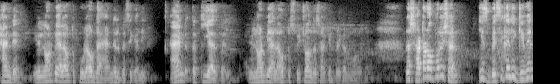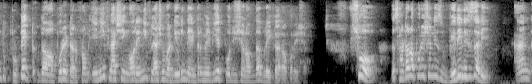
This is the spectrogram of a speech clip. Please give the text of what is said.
handle. You will not be allowed to pull out the handle basically and the key as well. You will not be allowed to switch on the circuit breaker moreover the shutter operation is basically given to protect the operator from any flashing or any flashover during the intermediate position of the breaker operation so the shutter operation is very necessary and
